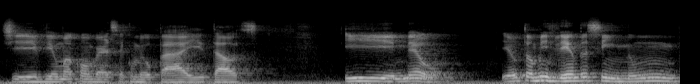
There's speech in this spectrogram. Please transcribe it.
Tive uma conversa com meu pai e tal. E, meu, eu tô me vendo assim num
